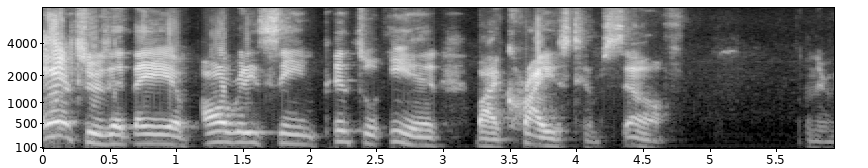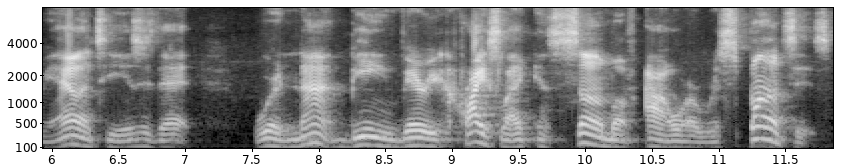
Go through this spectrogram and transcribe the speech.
answers that they have already seen penciled in by Christ Himself. And the reality is, is that we're not being very Christ like in some of our responses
